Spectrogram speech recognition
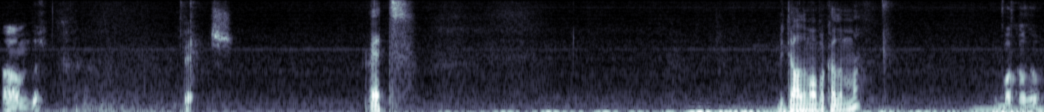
Tamamdır. Ve... Evet. Bir dağılıma bakalım mı? Bakalım.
